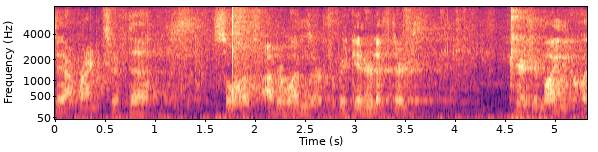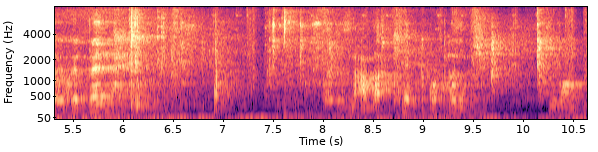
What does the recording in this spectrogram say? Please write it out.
That ranks with the sort of other ones that are for beginner lifters. Clears your mind quite a good bit. It doesn't have that kick or punch you want.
